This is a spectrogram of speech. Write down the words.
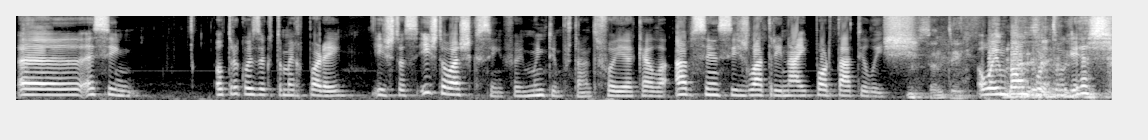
Ah, assim, outra coisa que também reparei, isto, isto eu acho que sim, foi muito importante, foi aquela absencis latrinae portatilis. Santinho. Ou em bom português,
